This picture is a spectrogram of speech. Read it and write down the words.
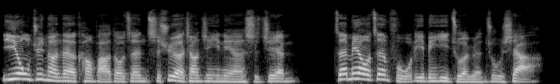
义勇军团的抗法斗争持续了将近一年的时间。在没有政府厉兵役卒的援助下，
